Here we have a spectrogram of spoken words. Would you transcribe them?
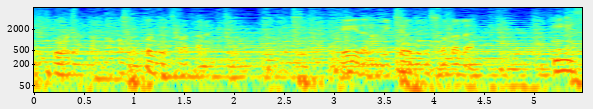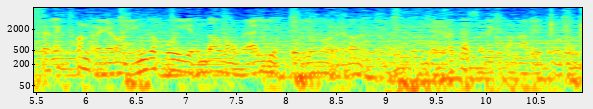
எடுத்து ஓடி வந்தோம் முப்பது லட்ச தரேன் ஓகே இதை நான் விற்கிறதுக்கு சொல்லலை. நீ செலக்ட் பண்ற இடம் எங்க போய் இருந்தா உன் வேல்யூ தெரியும்னு ஒரு இடம் இருக்கு. அந்த இடத்த செலக்ட் பண்ணாலே போதும்.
